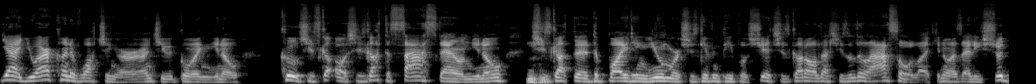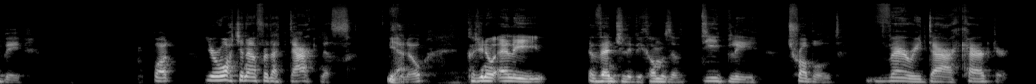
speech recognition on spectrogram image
yeah, you are kind of watching her, aren't you? Going, you know, cool. She's got oh, she's got the sass down. You know, mm-hmm. she's got the the biting humor. She's giving people shit. She's got all that. She's a little asshole, like you know, as Ellie should be. But you're watching out for that darkness. Yeah. You know, because you know Ellie eventually becomes a deeply troubled, very dark character,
